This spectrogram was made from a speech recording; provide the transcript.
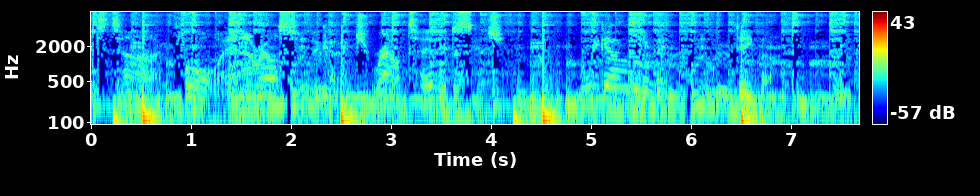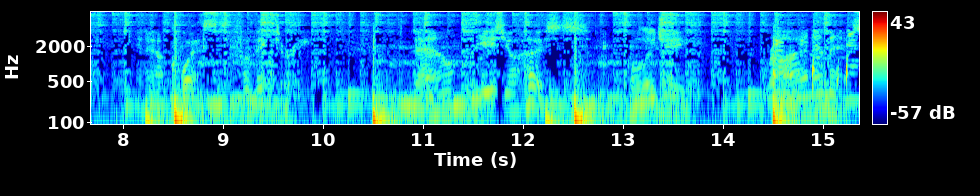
It's time for NRL Supercoach Roundtable Discussion. We go a little bit deeper in our quest for victory. Now, here's your hosts, Paulie G, Ryan MS,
